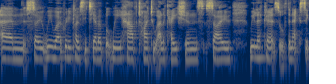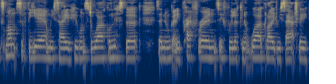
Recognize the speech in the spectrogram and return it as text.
Um, so we work really closely together, but we have title allocations. So we look at sort of the next six months of the year and we say who wants to work on this book. Has anyone got any preference? If we're looking at workload, we say actually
